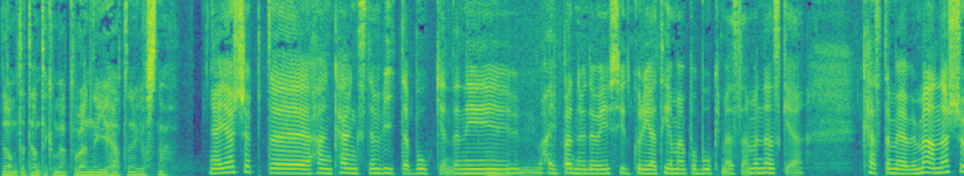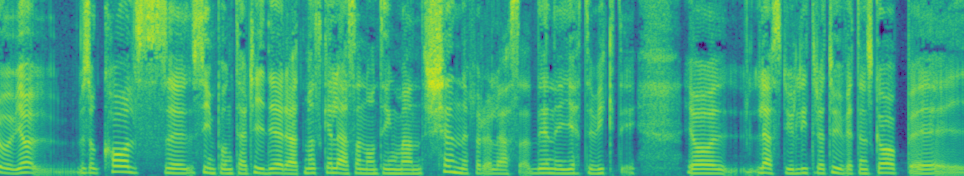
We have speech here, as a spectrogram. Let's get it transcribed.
dumt att jag inte kommer på våra nyheter just nu. Ja, jag köpte Han Kangs Den vita boken, den är ju mm. hypad nu, det var ju Sydkorea-tema på bokmässan men den ska jag kasta mig över. Men annars så, jag, som Karls eh, synpunkt här tidigare, att man ska läsa någonting man känner för att läsa, den är jätteviktig. Jag läste ju litteraturvetenskap eh,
